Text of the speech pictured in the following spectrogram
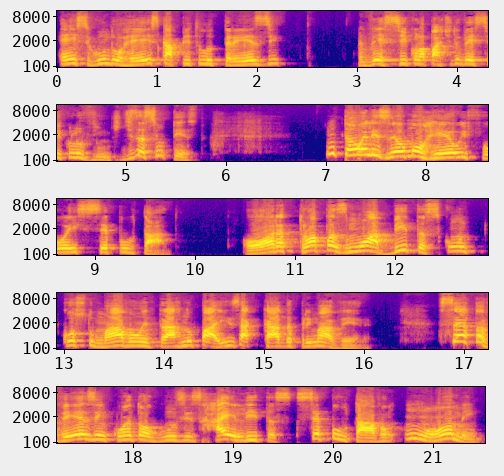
em 2 Reis, capítulo 13, versículo a partir do versículo 20. Diz assim o texto: Então Eliseu morreu e foi sepultado. Ora, tropas moabitas costumavam entrar no país a cada primavera. Certa vez, enquanto alguns israelitas sepultavam um homem,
